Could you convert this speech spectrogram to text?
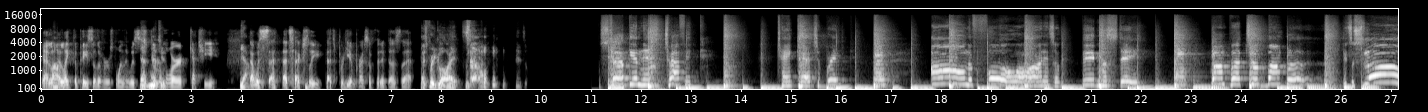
Yeah, I, li- I Um, like the pace of the first one. That was Yeah, a little too. more catchy. Yeah, That was that's actually that's pretty impressive that it does that. that's pretty cool, right? So, Stuck in this traffic, can't catch a break. On the four, it's a big mistake. Bumper to bumper, it's a slow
